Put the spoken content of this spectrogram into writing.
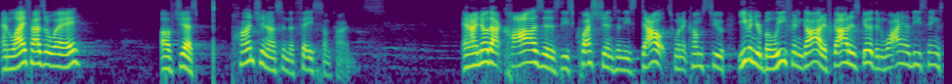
And life has a way of just punching us in the face sometimes. And I know that causes these questions and these doubts when it comes to even your belief in God. If God is good, then why are these things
